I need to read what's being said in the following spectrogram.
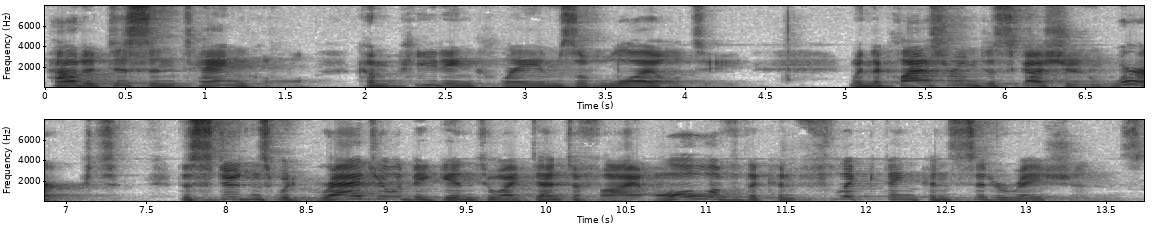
how to disentangle competing claims of loyalty. When the classroom discussion worked, the students would gradually begin to identify all of the conflicting considerations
